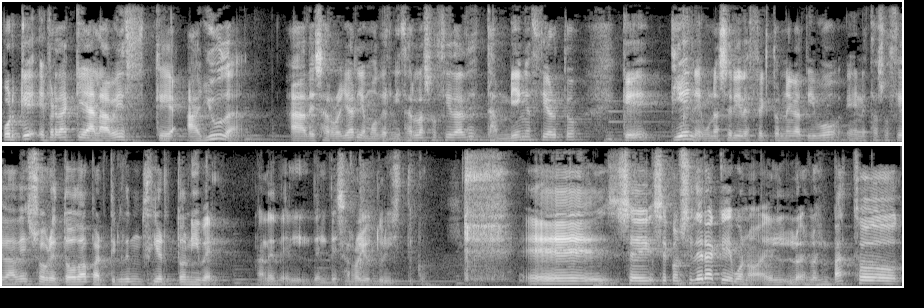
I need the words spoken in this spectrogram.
porque es verdad que a la vez que ayuda a desarrollar y a modernizar las sociedades, también es cierto que tiene una serie de efectos negativos en estas sociedades, sobre todo a partir de un cierto nivel del desarrollo turístico. Eh, se, considera que bueno, los, impactos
